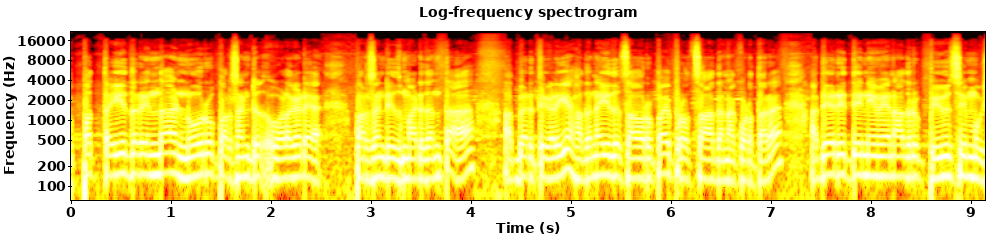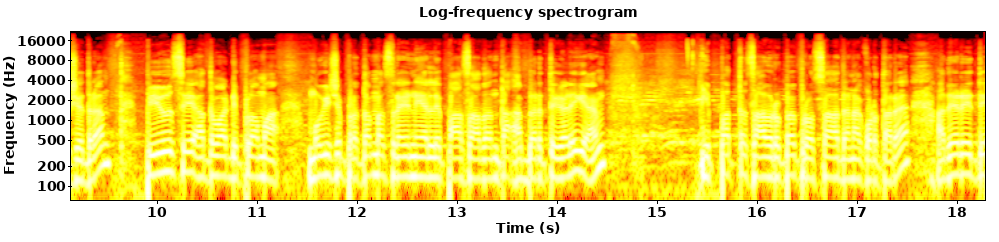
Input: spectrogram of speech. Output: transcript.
ಎಪ್ಪತ್ತೈದರಿಂದ ನೂರು ಪರ್ಸೆಂಟ್ ಒಳಗಡೆ ಪರ್ಸೆಂಟೇಜ್ ಮಾಡಿದಂಥ ಅಭ್ಯರ್ಥಿಗಳಿಗೆ ಹದಿನೈದು ಸಾವಿರ ರೂಪಾಯಿ ಪ್ರೋತ್ಸಾಹಧನ ಕೊಡ್ತಾರೆ. ಅದೇ ರೀತಿ ನೀವೇನಾದರೂ ಪಿ ಯು ಸಿ ಮುಗಿಸಿದ್ರೆ ಪಿ ಯು ಸಿ ಅಥವಾ ಡಿಪ್ಲೊಮಾ ಮುಗಿಸಿ ಪ್ರಥಮ ಶ್ರೇಣಿಯಲ್ಲಿ ಪಾಸಾದಂಥ ಅಭ್ಯರ್ಥಿಗಳಿಗೆ ಇಪ್ಪತ್ತು ಸಾವಿರ ರೂಪಾಯಿ ಪ್ರೋತ್ಸಾಹಧನ ಕೊಡ್ತಾರೆ. ಅದೇ ರೀತಿ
